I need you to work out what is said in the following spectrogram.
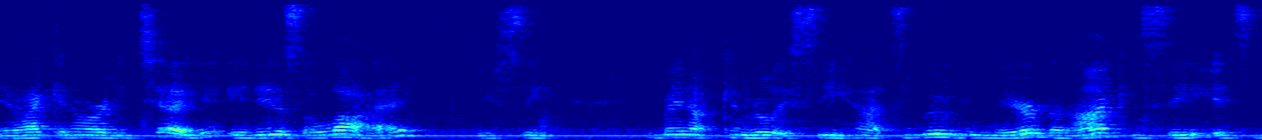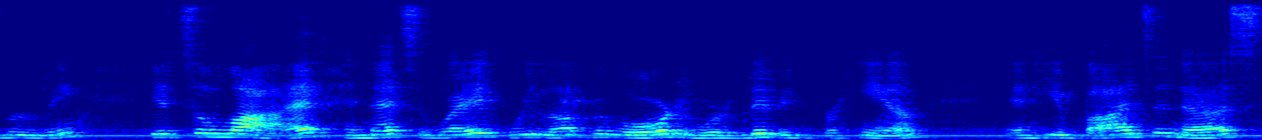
and I can already tell you it is alive. You see, you may not can really see how it's moving there, but I can see it's moving it's alive, and that's the way if we love the Lord and we're living for Him, and He abides in us,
